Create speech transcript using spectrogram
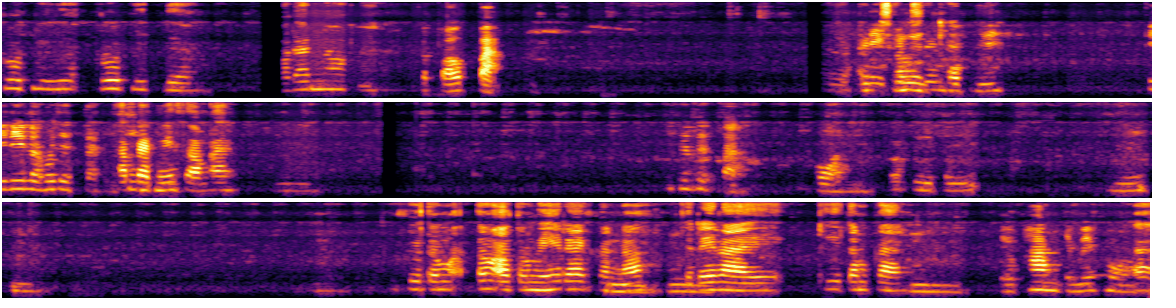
รูดไม่เยอะรูดนิดเดียวเอาด้านนอกนะกระเป๋าปะ อันนี้เขาเรียกทบนี่ทีนี้เราก็จะตัดทำแบบนี้สองอันอืมที่เขาจะตัดก่อนก็คือตรงนี้นี้อืมคือต้องต้องเอาตรงนี้ให้ได้ก่อนเนาะอืมจะได้ลายที่ต้องการอืมเดี๋ยวผ้ามันจะไม่พออ่า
